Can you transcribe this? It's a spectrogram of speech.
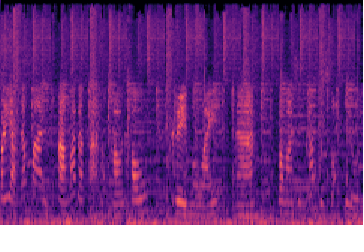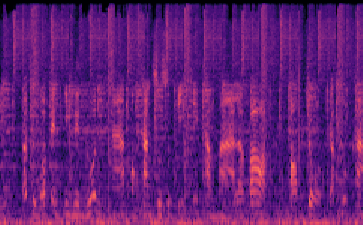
ประหยัดน้ำมันตามมาตรฐานของเขาเขาเคลมมาไว้นะประมาณ 19.2 กิโลลิตร ก็ถือว่าเป็นอีกหนึ่งรุ่นนะของทางซูซูกิที่ทำมาแล้วก็ ตอบโจทย์กับลูกค้า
